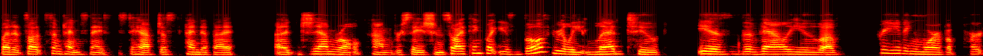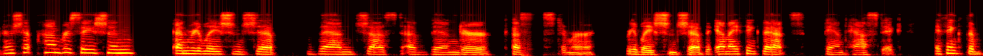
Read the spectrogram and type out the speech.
but it's sometimes nice to have just kind of a, a general conversation. So I think what you've both really led to is the value of creating more of a partnership conversation and relationship than just a vendor customer relationship. And I think that's fantastic. I think the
